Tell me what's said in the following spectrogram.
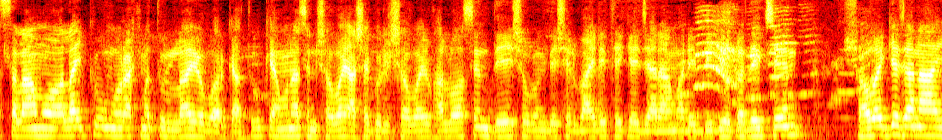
আসসালামু আলাইকুম রহমতুল্লাহ বরকাতু কেমন আছেন সবাই? আশা করি সবাই ভালো আছেন। দেশ এবং দেশের বাইরে থেকে যারা আমার এই ভিডিওটা দেখছেন, সবাইকে জানাই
